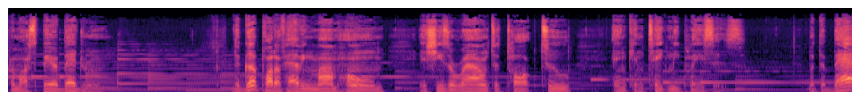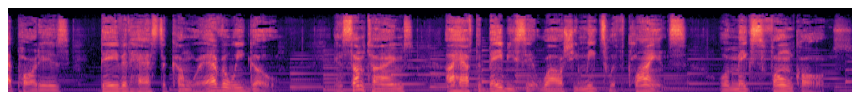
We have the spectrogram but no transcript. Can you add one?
from our spare bedroom. The good part of having mom home is she's around to talk to and can take me places. But the bad part is David has to come wherever we go and sometimes I have to babysit while she meets with clients or makes phone calls.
